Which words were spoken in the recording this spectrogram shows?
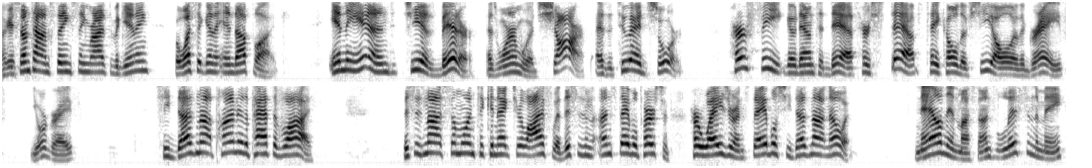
okay, sometimes things seem right at the beginning, but what's it going to end up like? In the end, she is bitter as wormwood, sharp as a two edged sword. Her feet go down to death. Her steps take hold of Sheol or the grave, your grave. She does not ponder the path of life. This is not someone to connect your life with. This is an unstable person. Her ways are unstable. She does not know it. Now then, my sons, listen to me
